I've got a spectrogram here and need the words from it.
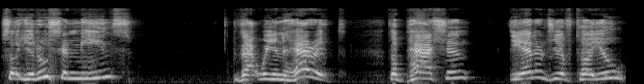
So Yerusha means that we inherit the passion the energy of Toyu,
